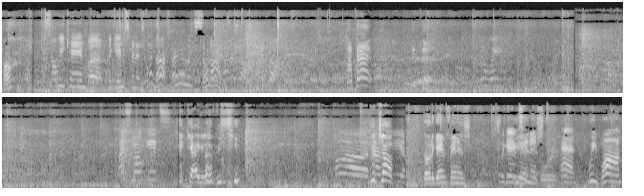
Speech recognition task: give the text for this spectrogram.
Huh? So we came, but the game's finished. Oh my gosh, that guy looks so nice. My pet! Big pet. Smoke it. Yeah, you love me. Good job. Uh, so the game's finished. So the game's Yeah, finished and we won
